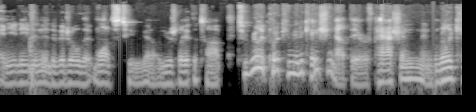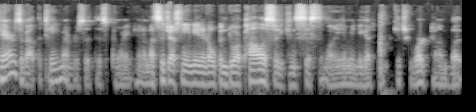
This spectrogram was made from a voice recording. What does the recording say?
and you need an individual that wants to you know usually at the top to really put a communication out there of passion and really cares about the team members at this point. You i'm not suggesting you need an open door policy consistently. I mean you got to get your work done but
